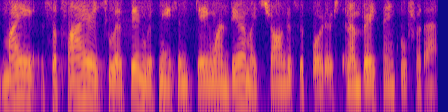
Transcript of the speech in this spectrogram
my suppliers who have been with me since day one. They are my strongest supporters, and I'm very thankful for that.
